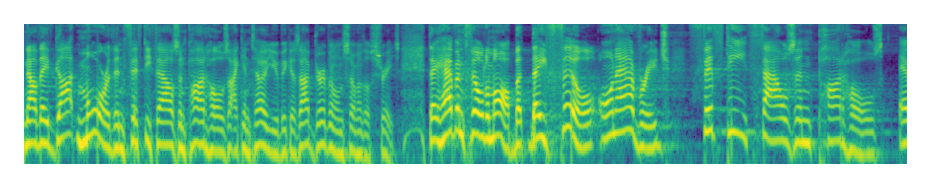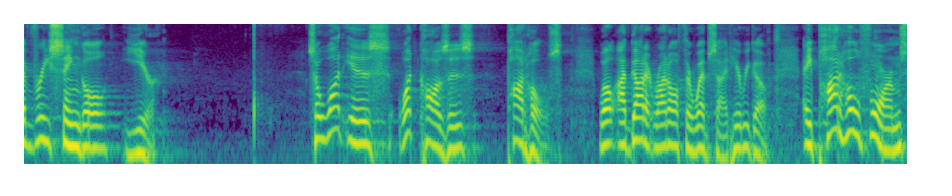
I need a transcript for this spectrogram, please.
Now, they've got more than 50,000 potholes, I can tell you, because I've driven on some of those streets. They haven't filled them all, but they fill, on average, 50,000 potholes every single year. So, what is, what causes potholes? Well, I've got it right off their website. Here we go. A pothole forms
